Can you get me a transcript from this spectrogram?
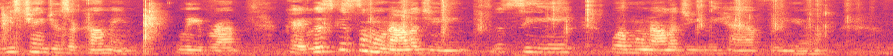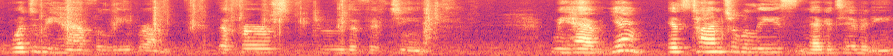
these changes are coming, Libra. Okay, let's get some Moonology. Let's see what Moonology we have for you. What do we have for Libra? The 1st through the 15th. We have, yeah, it's time to release negativity.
